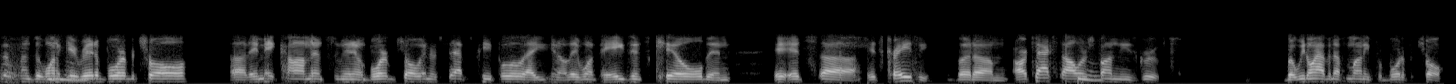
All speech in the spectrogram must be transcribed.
The ones that want to get Mhm. rid of Border Patrol, Uh, they make comments. You know, Border Patrol intercepts people. Uh, you know, they want the agents killed, and it, it's uh, it's crazy. But um, our tax dollars Mhm. fund these groups, but we don't have enough money for Border Patrol.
